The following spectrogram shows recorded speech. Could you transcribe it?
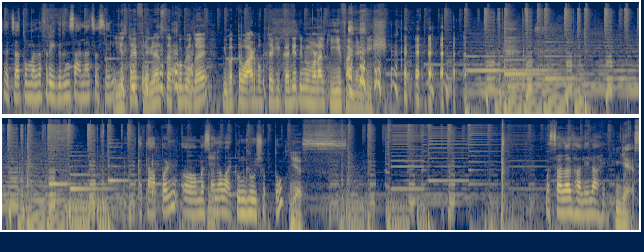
त्याचा तुम्हाला फ्रेग्रन्स आलाच असेल. येतोय फ्रेग्रन्स तर खूप येतोय. मी फक्त वाट बघतोय की कधी तुम्ही म्हणाल की ही फायनल डिश आता आपण अ, मसाला वाटून घेऊ शकतो. येस मसाला झालेला आहे. येस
